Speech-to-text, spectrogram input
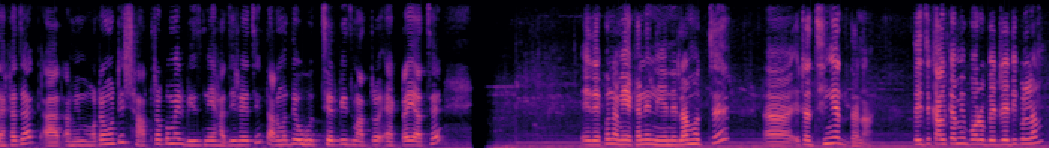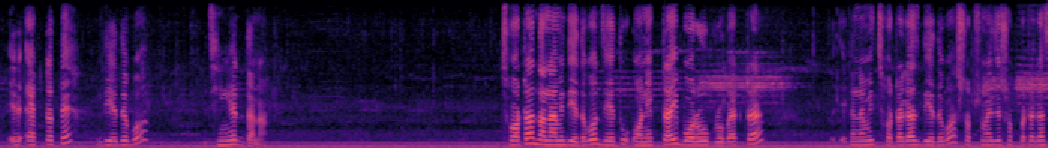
দেখা যাক। আর আমি মোটামুটি সাত রকমের বীজ নিয়ে হাজির হয়েছি। তার মধ্যে উচ্ছের বীজ মাত্র একটাই আছে। এই দেখুন, আমি এখানে নিয়ে নিলাম হচ্ছে এটা ঝিঙের দানা। তো এই যে কালকে আমি বড় বেড রেডি করলাম, এর একটাতে দিয়ে দেব ঝিঙের দানা। ছটা দানা আমি দিয়ে দেবো, যেহেতু অনেকটাই বড় গ্রো ব্যাগটা এখানে আমি ছটা গাছ দিয়ে দেবো। সবসময় যে সব কটা গাছ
